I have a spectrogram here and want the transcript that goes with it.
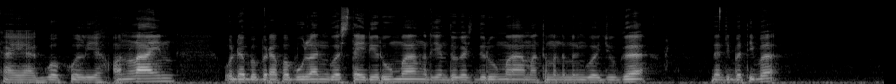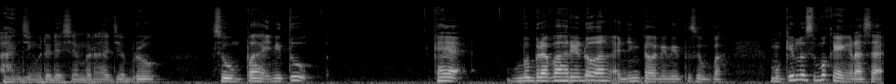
kayak gue kuliah online udah beberapa bulan gue stay di rumah ngerjain tugas di rumah sama temen-temen gue juga. Dan tiba-tiba anjing udah Desember aja bro. Sumpah ini tuh kayak beberapa hari doang anjing tahun ini tuh sumpah. Mungkin lu semua kayak ngerasa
